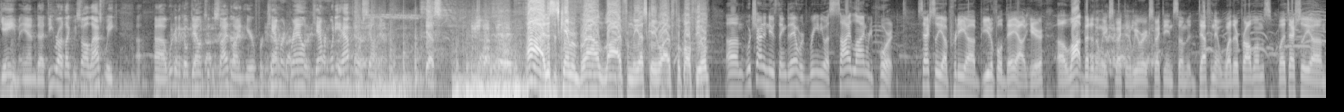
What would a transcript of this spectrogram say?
game. And uh, D Rod, like we saw last week, uh, uh, we're going to go down to the sideline here for Cameron Brown. Cameron, what do you have for us down there? Yes. Hi, this is Cameron Brown, live from the SK Live football field. Um, we're trying a new thing today, and we're bringing you a sideline report. It's actually a pretty uh, beautiful day out here. A lot better than we expected. We were expecting some definite weather problems, but it's actually um,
